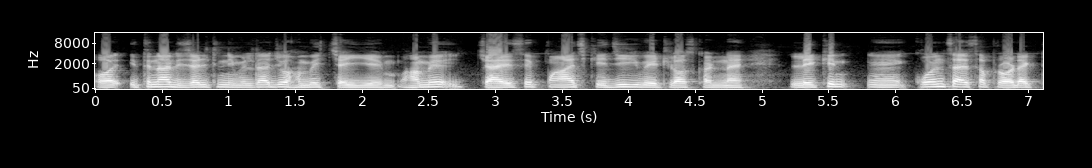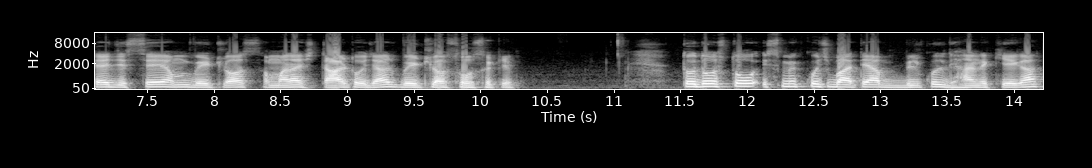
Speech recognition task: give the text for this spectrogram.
और इतना रिज़ल्ट नहीं मिल रहा जो हमें चाहिए। हमें चाहे से पाँच के जी वेट लॉस करना है, लेकिन कौन सा ऐसा प्रोडक्ट है जिससे हम वेट लॉस हमारा स्टार्ट हो जाए और वेट लॉस हो सके? तो दोस्तों, इसमें कुछ बातें आप बिल्कुल ध्यान रखिएगा।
